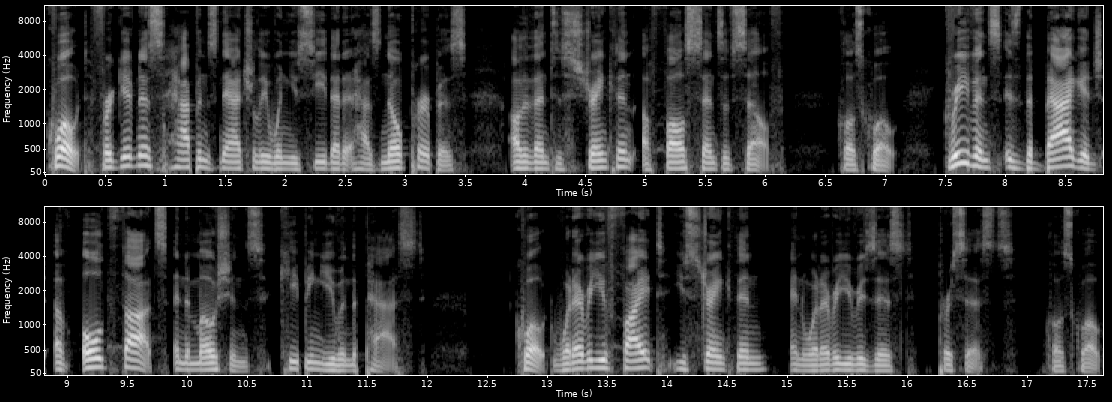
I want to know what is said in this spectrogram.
Quote forgiveness happens naturally when you see that it has no purpose other than to strengthen a false sense of self. Close quote Grievance is the baggage of old thoughts and emotions keeping you in the past. Quote, whatever you fight, you strengthen, and whatever you resist persists. Close quote.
